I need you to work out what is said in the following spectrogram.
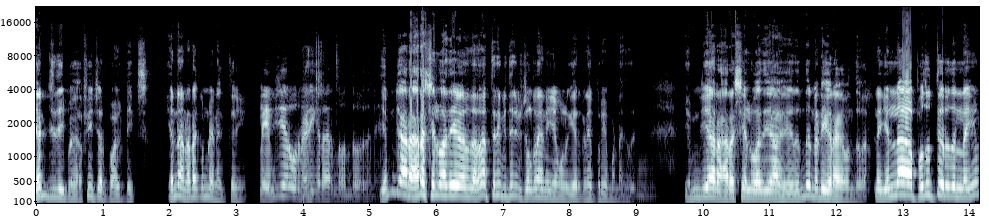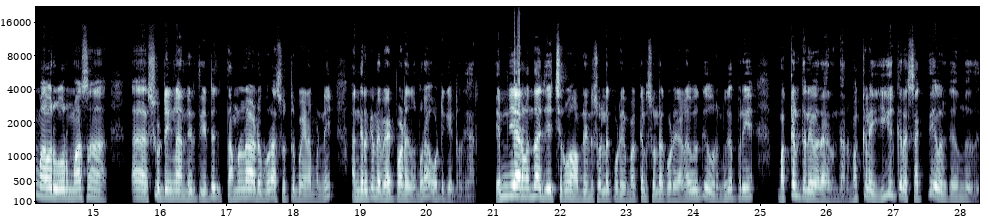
judge the future politics என்ன நடக்கும்னு எனக்கு தெரியும். இல்லை எம்ஜிஆர் ஒரு நடிகராக இருந்து வந்தவர் தானே? எம்ஜிஆர் அரசியல்வாதியே இருந்தால் தான் திருப்பி திருப்பி சொல்கிறேன் நீங்கள் உங்களுக்கு ஏற்கனவே புரிய மாட்டேங்குது. எம்ஜிஆர் அரசியல்வாதியாக இருந்து நடிகராக வந்தவர். இல்லை எல்லா பொது தேர்தலையும் அவர் ஒரு மாதம் ஷூட்டிங்லாம் நிறுத்திக்கிட்டு தமிழ்நாடு பூரா சுற்றுப்பயணம் பண்ணி அங்கே இருக்கிற வேட்பாளர்கள் பூரா ஓட்டு கேட்டிருக்கார். எம்ஜிஆர் வந்தால் ஜெயிச்சிருவோம் அப்படின்னு சொல்லக்கூடிய மக்கள் சொல்லக்கூடிய அளவுக்கு ஒரு மிகப்பெரிய மக்கள் தலைவராக இருந்தார். மக்களை ஈர்க்கிற சக்தி அவருக்கு இருந்தது.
